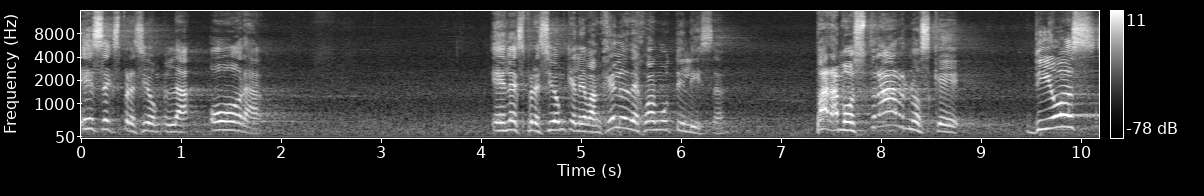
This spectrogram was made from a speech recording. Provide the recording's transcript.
esa expresión, la hora, es la expresión que el Evangelio de Juan utiliza para mostrarnos que Dios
